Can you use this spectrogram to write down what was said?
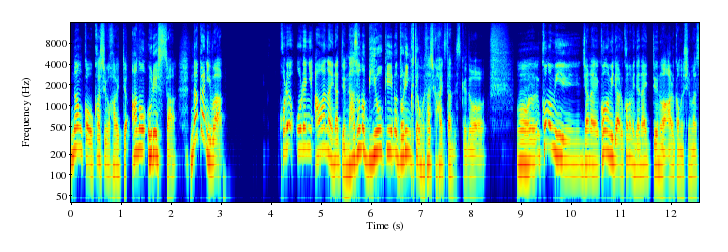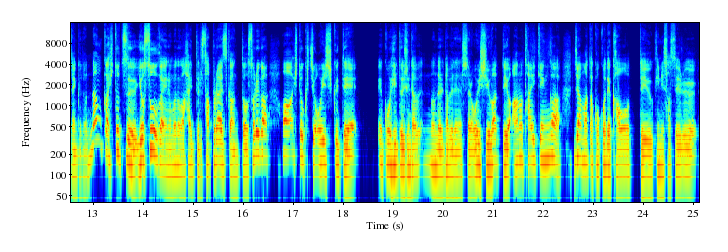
なんかお菓子が入って、あの嬉しさ中には、これ俺に合わないなっていう謎の美容系のドリンクとかも確か入ってたんですけど、もう、好みじゃない、好みである、好みでないっていうのはあるかもしれませんけど、なんか一つ予想外のものが入ってるサプライズ感と、それが、あ、一口美味しくて、コーヒーと一緒に食べ飲んだり食べたりしたら美味しいわっていうあの体験が、じゃあまたここで買おうっていう気にさせる、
